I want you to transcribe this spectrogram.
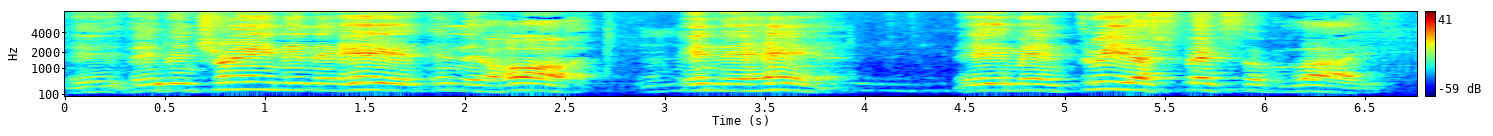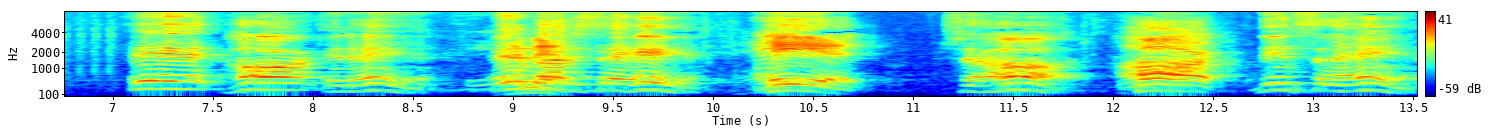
They've been trained in their head, in their heart, mm-hmm. in their hand. Amen. Three aspects of life. Head, heart, and hand. Everybody Amen. say head. Head. Say heart. Heart. Then say hand.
